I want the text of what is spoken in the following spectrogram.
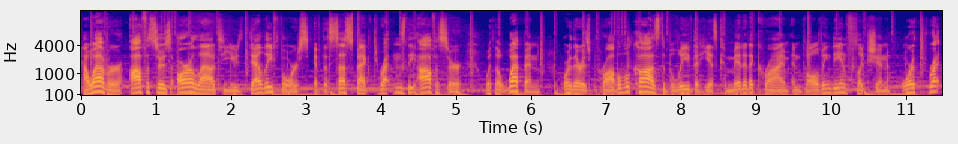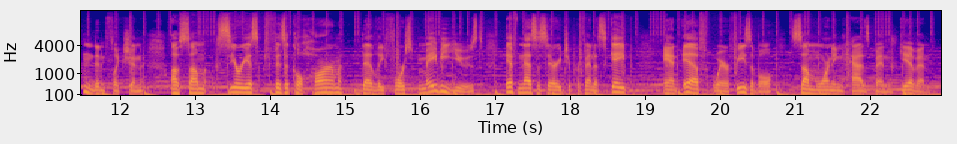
However, officers are allowed to use deadly force if the suspect threatens the officer with a weapon or there is probable cause to believe that he has committed a crime involving the infliction or threatened infliction of some serious physical harm. Deadly force may be used, if necessary, to prevent escape and if, where feasible, some warning has been given.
